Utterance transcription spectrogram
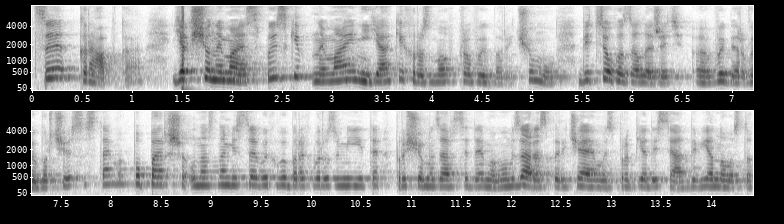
Це крапка. Якщо немає списків, немає ніяких розмов про вибори. Чому? Від цього залежить е, вибір виборчої системи. По-перше, у нас на місцевих виборах ви розумієте, про що ми зараз ідемо. Ми зараз сперечаємось про 50, 90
